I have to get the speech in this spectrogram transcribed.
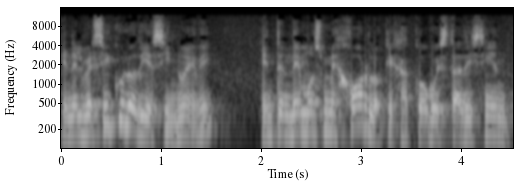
En el versículo 19 entendemos mejor lo que Jacobo está diciendo.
